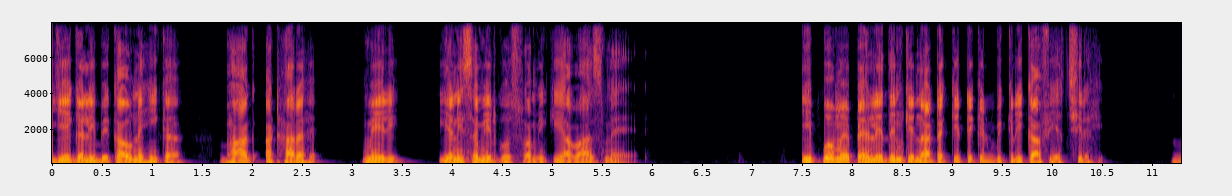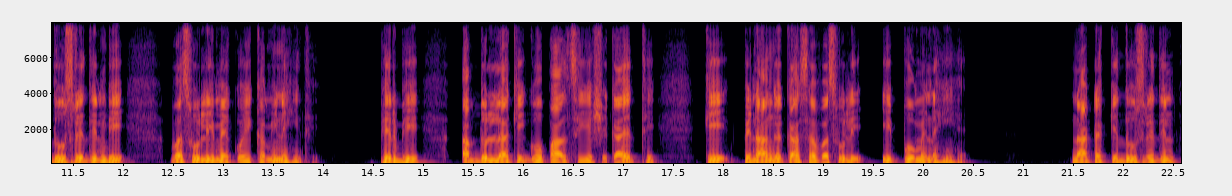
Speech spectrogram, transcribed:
ये गली बिकाऊ नहीं का भाग अठारह है। मेरी, यानी समीर गोस्वामी की आवाज़ में। इप्पो में पहले दिन के नाटक की टिकट बिक्री काफ़ी अच्छी रही। दूसरे दिन भी वसूली में कोई कमी नहीं थी। फिर भी अब्दुल्ला की गोपाल से ये शिकायत थी कि पिनांग का सा वसूली इप्पो में नहीं है। नाटक के दूसरे दिन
